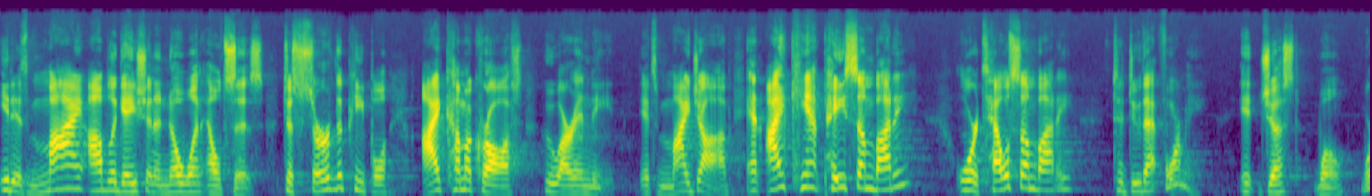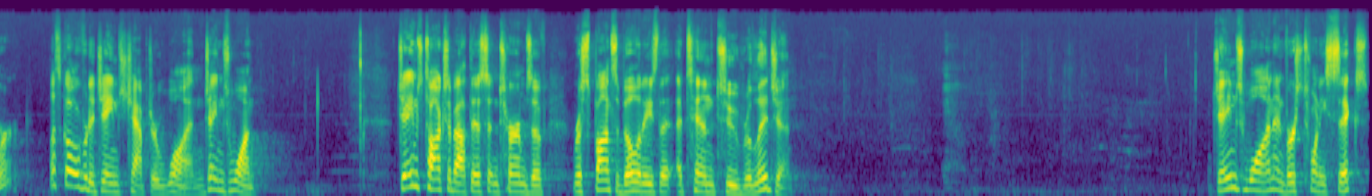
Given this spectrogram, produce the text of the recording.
it is my obligation and no one else's to serve the people I come across who are in need. It's my job. And I can't pay somebody or tell somebody to do that for me. It just won't work. Let's go over to James chapter 1. James 1. James talks about this in terms of responsibilities that attend to religion. James 1 and verse 26.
